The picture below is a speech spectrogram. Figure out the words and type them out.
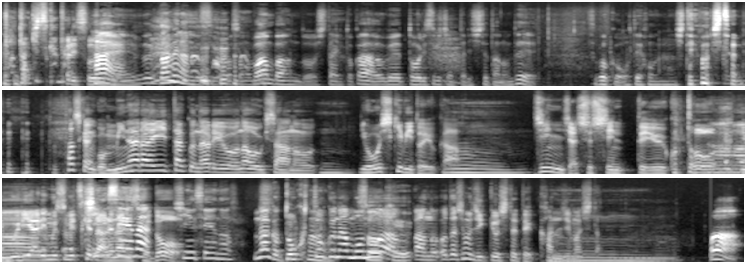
叩きつけたりそうですはよね。い。ダメなんですよ。そのワンバウンドしたりとか上通り過ぎちゃったりしてたのですごくお手本にしてましたね。確かにこう見習いたくなるような大きさのうん。様式美というか、うん。神社出身っていうことに無理やり結びつけたらあれなんですけど神聖な神聖な。なんか独特なものは、うん。あの私も実況してて感じました。う。ん。ま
